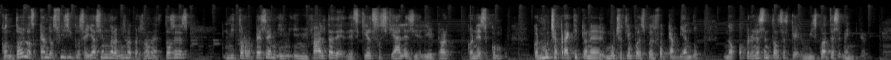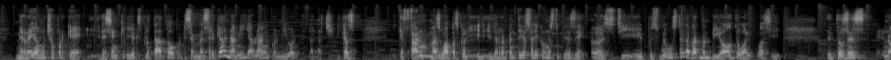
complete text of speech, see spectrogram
con todos los cambios físicos seguía siendo la misma persona. Entonces, mi torpeza y, mi falta de, skills sociales y de con eso, con, mucha práctica, mucho tiempo después fue cambiando, ¿no? Pero en ese entonces que mis cuates me, me reía mucho porque decían que yo explotaba todo, porque se me acercaban a mí y hablaban conmigo, las chicas que estaban más guapas, con, y, y, de repente yo salí con una estupidez de, oh, sí, pues me gusta Batman Beyond o algo así. Entonces, no,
